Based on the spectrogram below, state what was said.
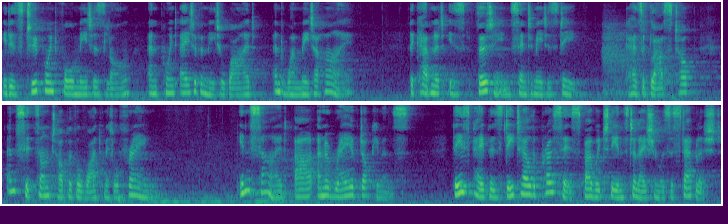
it is 2.4 metres long and 0.8 of a metre wide and 1 metre high. The cabinet is 13 centimetres deep. It has a glass top and sits on top of a white metal frame. Inside are an array of documents. These papers detail the process by which the installation was established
